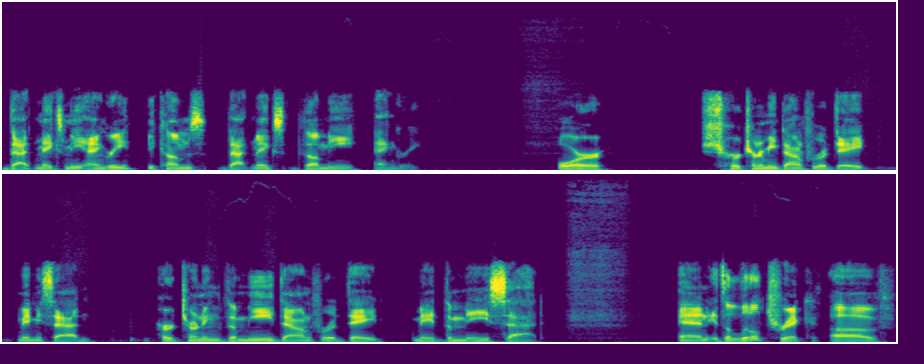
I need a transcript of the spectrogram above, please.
that makes me angry becomes that makes the me angry. Or her turning me down for a date made me sad. Her turning the me down for a date made the me sad. And it's a little trick of,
